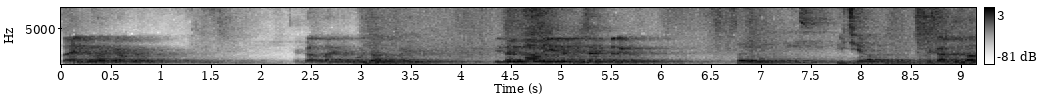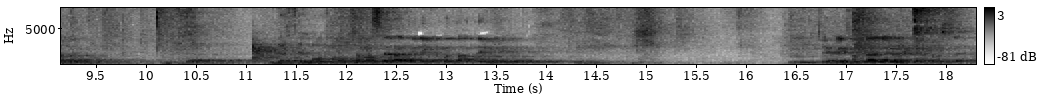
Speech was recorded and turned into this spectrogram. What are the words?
sign करा क्या होगा एक आध लाइन में बुझा दो कहीं इधर ना भी इधर नहीं साइन करेगा सर पीछे वाला जो- एक आध बुझा दो पीछे वाला उधर से ला बहुत समस्या आती है लेकिन बताते हुए हम्म, चेहरे से अंदाज लगाने की समस्या है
